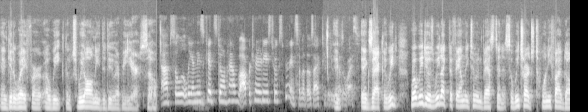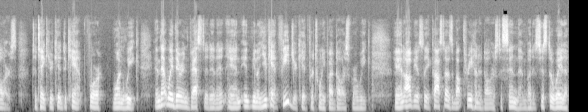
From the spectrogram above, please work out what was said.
and get away for a week, which we all need to do every year. So So Absolutely. And these kids don't have opportunities to experience some of those activities otherwise. Exactly. We what we do is we like the family to invest in it. So we charge twenty five dollars to take your kid to camp for one week, and that way they're invested in it. And it, you know you can't feed your kid for twenty five dollars for a week, and obviously it costs us about three hundred dollars to send them. But it's just a way to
